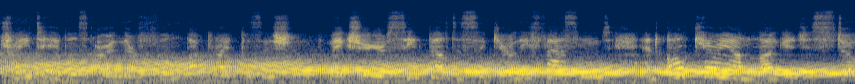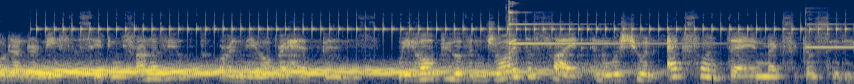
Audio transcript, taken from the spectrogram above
tray tables are in their full upright position. Make sure your seatbelt is securely fastened and all carry-on luggage is stowed underneath the seat in front of you or in the overhead bins. We hope you have enjoyed the flight and wish you an excellent day in Mexico City.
